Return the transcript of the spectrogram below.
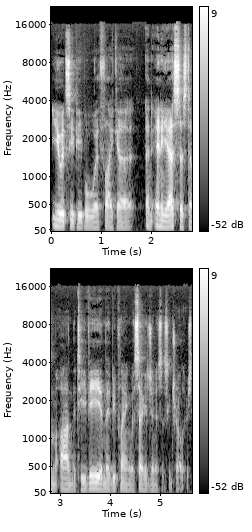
you would see people with like a an NES system on the TV and they'd be playing with Sega Genesis controllers.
